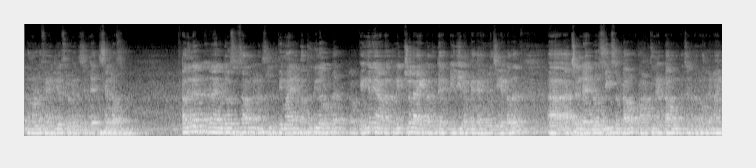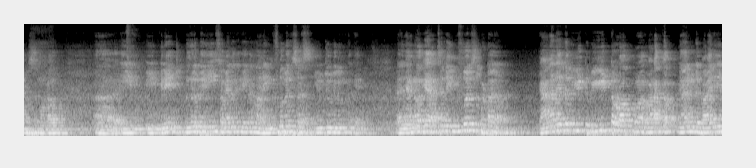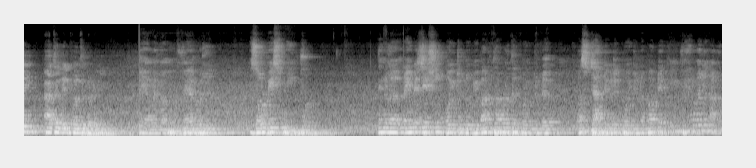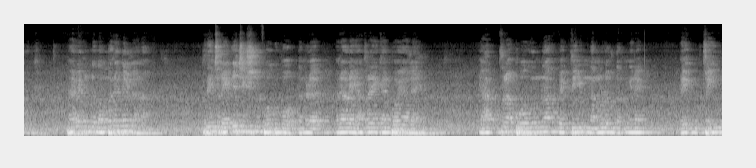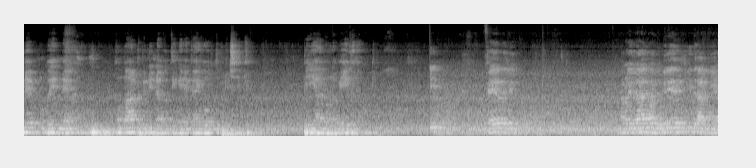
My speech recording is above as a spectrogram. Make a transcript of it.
നമ്മളുടെ ഇയർ സ്റ്റുഡൻസിന്റെ സെൻഡ് ഓഫ് അതിന് ജോസഫ് സാറിന്റെ മനസ്സിൽ കൃത്യമായ പദ്ധതികളുണ്ട്. എങ്ങനെയാണ് റിച്വൽ അതിന്റെ രീതിയിലൊക്കെ കാര്യങ്ങൾ ചെയ്യേണ്ടത്? അച്ഛന്റെ ബ്ലസ്സിങ്സ് ഉണ്ടാവും പ്രാർത്ഥന ഉണ്ടാവും അച്ഛന്റെ മനോഹരമായ പ്രസംഗം ഉണ്ടാവും. ഈ ഈ ഗ്രേറ്റ് നിങ്ങളിപ്പോ ഈ സമയത്തൊക്കെ കേൾക്കുന്നതാണ് ഇൻഫ്ലുവൻസേഴ്സ് യൂട്യൂബിലും ഒക്കെ. ഞങ്ങളൊക്കെ അച്ഛന്റെ ഇൻഫ്ലുവൻസ് പെട്ടവരാണ്. ഞാനാണ് എന്റെ വീട്ട് വീട്ടോടൊപ്പം അടക്കം ഞാനും എന്റെ ഭാര്യയും അച്ഛന്റെ ഇൻഫ്ലുവൻസിൽ പെട്ടു ഓൾവേസ് പെയിൻഫുൾ നിങ്ങൾ റെയിൽവേ സ്റ്റേഷനിൽ പോയിട്ടുണ്ട് വിമാനത്താവളത്തിൽ പോയിട്ടുണ്ട് ബസ് സ്റ്റാൻഡുകളിൽ പോയിട്ടുണ്ട്. അപ്പോൾ അവിടെയൊക്കെ ഈ ഫെയർവെൽ കാണാം. ഫെയർവെല്ലിന്റെ നമ്പരങ്ങൾ കാണാം. പ്രത്യേകിച്ച് റെയിൽവേ സ്റ്റേഷനിൽ പോകുമ്പോൾ നമ്മൾ ഒരാളെ യാത്ര അയക്കാൻ പോയാൽ യാത്ര പോകുന്ന വ്യക്തിയും നമ്മളും ഇങ്ങനെ ട്രെയിനിന്റെ പിന്നെ കമ്പാർട്ട്മെന്റിന്റെ അകത്ത് ഇങ്ങനെ കൈകോർത്ത് പിടിച്ച് ഫെയർവെല്ലിൽ നമ്മളെല്ലാവരും അനുഗ്രഹീതരാക്കിയ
